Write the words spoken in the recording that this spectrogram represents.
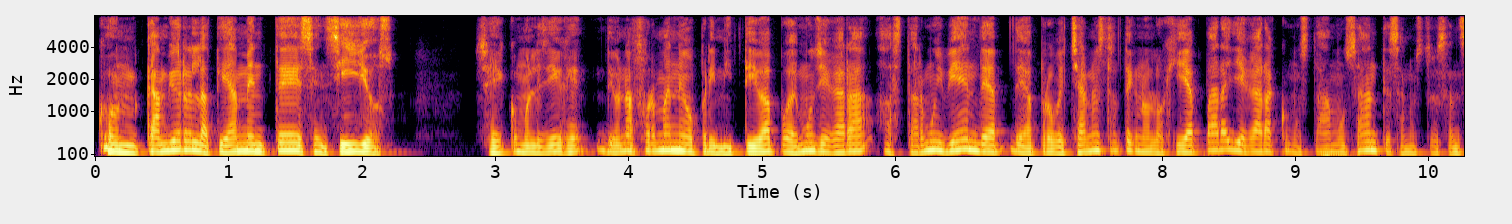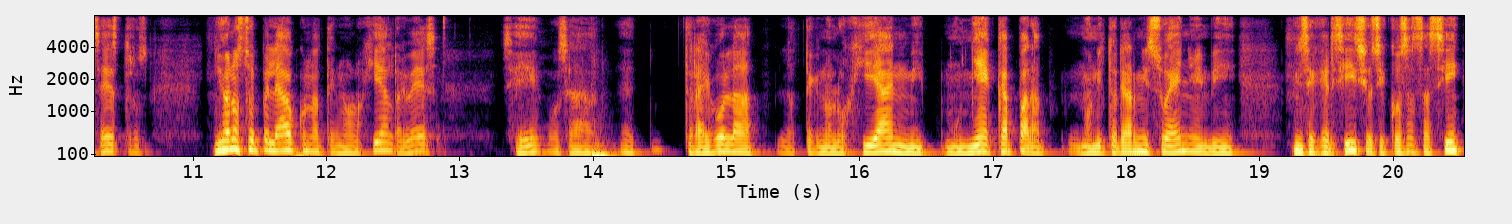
con cambios relativamente sencillos. Sí, como les dije, de una forma neoprimitiva podemos llegar a, estar muy bien, de, aprovechar nuestra tecnología para llegar a como estábamos antes, a nuestros ancestros. Yo no estoy peleado con la tecnología, al revés. Sí, o sea, eh, traigo la, tecnología en mi muñeca para monitorear mi sueño y mis ejercicios y cosas así.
